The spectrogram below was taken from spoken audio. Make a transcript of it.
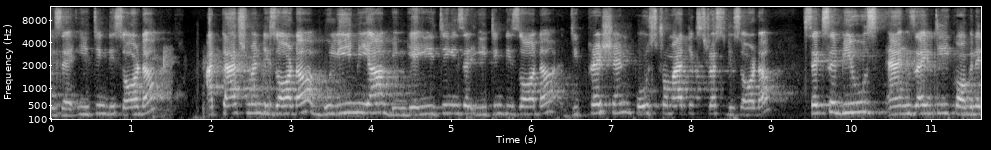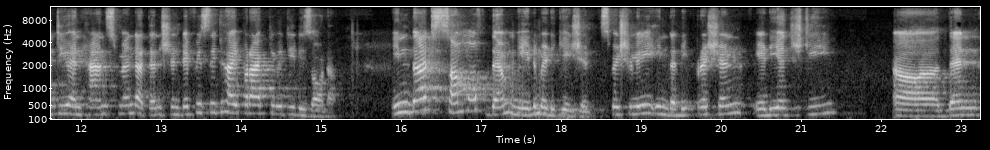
is a eating disorder. Attachment disorder, bulimia, binge eating is an eating disorder. Depression, post-traumatic stress disorder. Sex abuse, anxiety, cognitive enhancement, attention deficit hyperactivity disorder in that some of them need medication especially in the depression adhd uh, then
